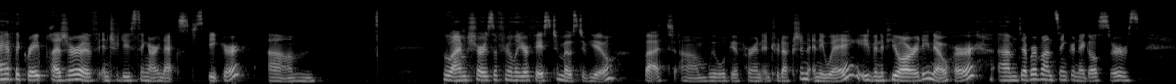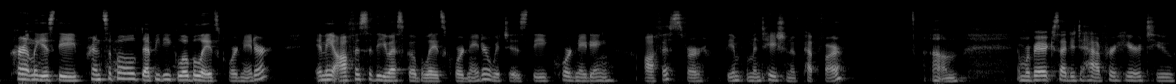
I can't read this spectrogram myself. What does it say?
I have the great pleasure of introducing our next speaker, um, who I'm sure is a familiar face to most of you, but um, we will give her an introduction anyway, even if you already know her. Um, Deborah von Zinkernagel serves currently as the Principal Deputy Global AIDS Coordinator in the Office of the U.S. Global AIDS Coordinator, which is the coordinating office for the implementation of PEPFAR. Um, and we're very excited to have her here to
